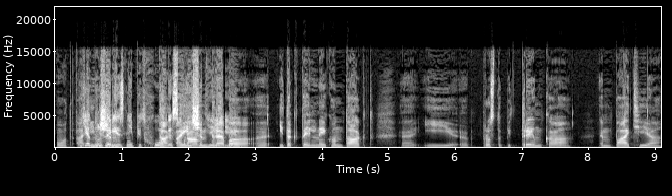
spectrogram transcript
От, а Є дуже іншим- різні підходи. так, а іншим треба е, і тактильний контакт, і просто підтримка, емпатія,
